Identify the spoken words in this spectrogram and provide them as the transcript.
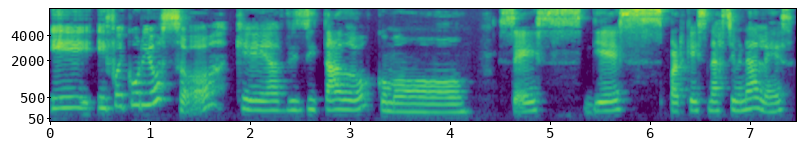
Y, y fue curioso que ha visitado como seis, diez parques nacionales,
